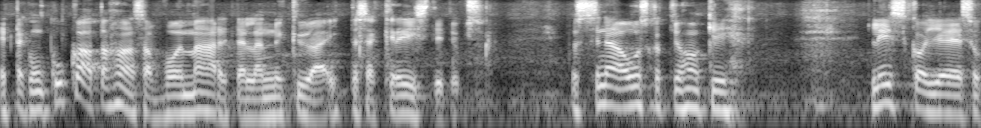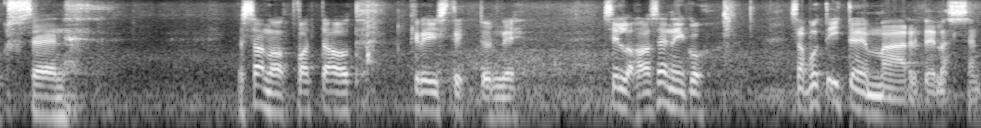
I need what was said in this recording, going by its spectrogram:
että kun kuka tahansa voi määritellä nykyään itsensä kristityksi. Jos sinä uskot johonkin Lisko Jeesukseen ja sanot, että olet kristitty, niin silloinhan se niinku, sä voit itse määritellä sen.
